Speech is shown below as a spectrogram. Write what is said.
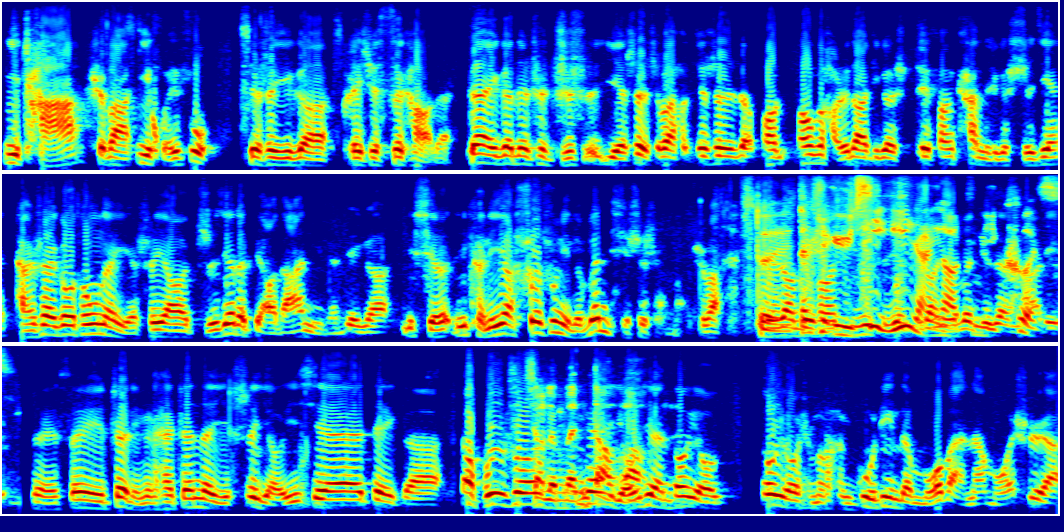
易查，是吧？易回复，这是一个可以去思考的。再一个呢是直是，也是是吧？就是包包括考虑到这个对方看的这个时间，坦率沟通呢，也是要直接的表达你的这个，你写，你肯定要说出你的问题是什么，是吧？对让，对但是语方第一时间气依然知道你的问要注意题在哪里客气。对，所以这里面还真的也是有一些这个，倒不是说小的今天的邮件都有。都有什么很固定的模板呐、模式啊，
